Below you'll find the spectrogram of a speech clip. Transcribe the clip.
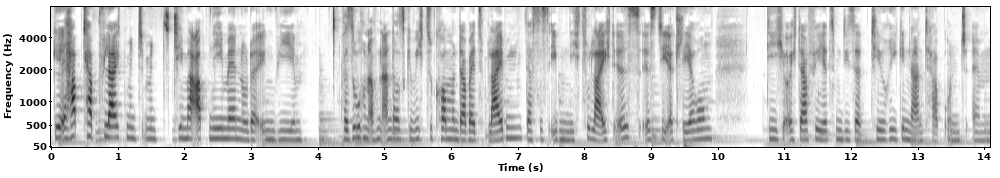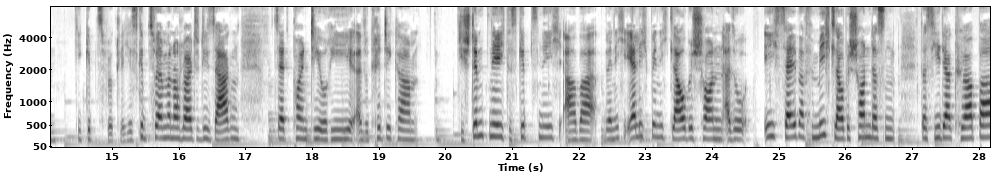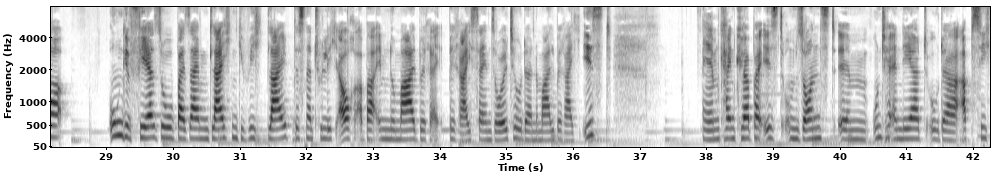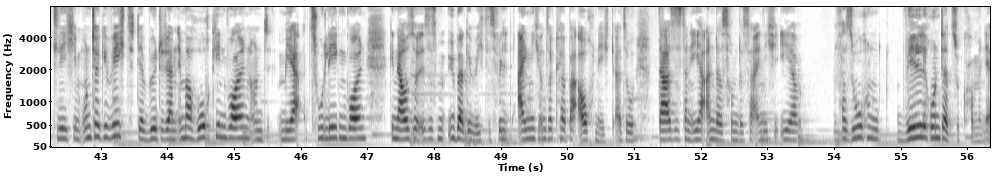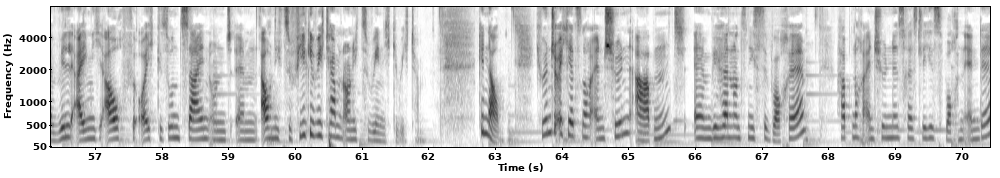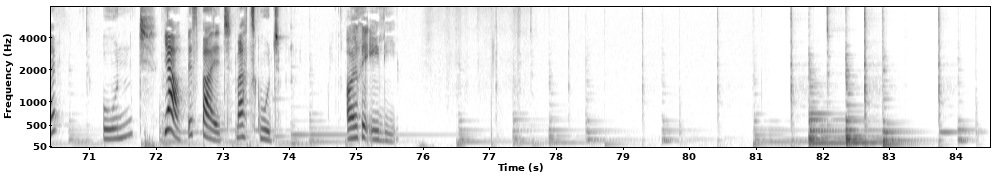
gehabt habt, vielleicht mit, mit Thema Abnehmen oder irgendwie versuchen, auf ein anderes Gewicht zu kommen und dabei zu bleiben, dass es eben nicht so leicht ist, ist die Erklärung, die ich euch dafür jetzt mit dieser Theorie genannt habe. Und ähm, die es wirklich. Es gibt zwar immer noch Leute, die sagen, Setpoint-Theorie, also Kritiker, die stimmt nicht, das gibt's nicht, aber wenn ich ehrlich bin, ich glaube schon, also ich selber für mich glaube schon, dass, ein, dass jeder Körper ungefähr so bei seinem gleichen Gewicht bleibt, das natürlich auch aber im Normalbereich sein sollte oder Normalbereich ist ähm, kein Körper ist umsonst ähm, unterernährt oder absichtlich im Untergewicht. Der würde dann immer hochgehen wollen und mehr zulegen wollen. Genauso ist es mit Übergewicht. Das will eigentlich unser Körper auch nicht. Also da ist es dann eher andersrum, dass er eigentlich eher versuchen will, runterzukommen. Er will eigentlich auch für euch gesund sein und ähm, auch nicht zu viel Gewicht haben und auch nicht zu wenig Gewicht haben. Genau. Ich wünsche euch jetzt noch einen schönen Abend. Ähm, wir hören uns nächste Woche. Habt noch ein schönes restliches Wochenende. Und ja, bis bald. Macht's gut. Eure Eli.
